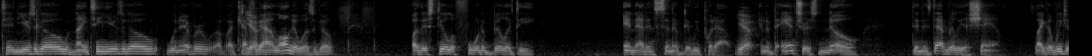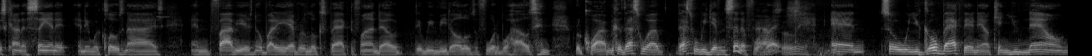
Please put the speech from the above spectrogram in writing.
10 years ago 19 years ago whenever i can't Yep. forget how long it was ago are there still affordability in that incentive that we put out Yep. and if the answer is no then is that really a sham like are we just kind of saying it and then we're closing our eyes and five years nobody ever looks back to find out that we meet all those affordable housing requirements because that's what that's what we give incentive for Absolutely. right and so when you go back there now, can you now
